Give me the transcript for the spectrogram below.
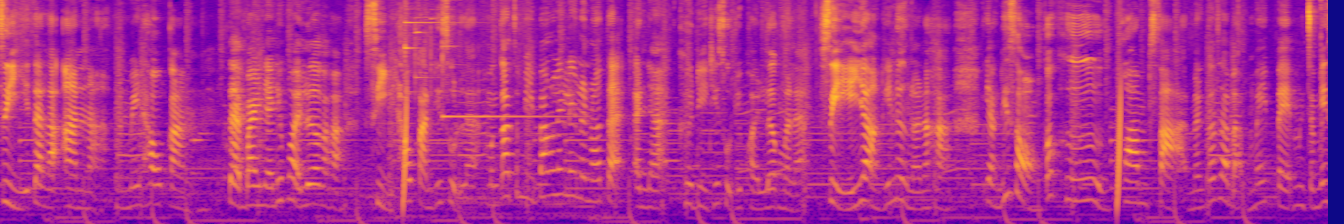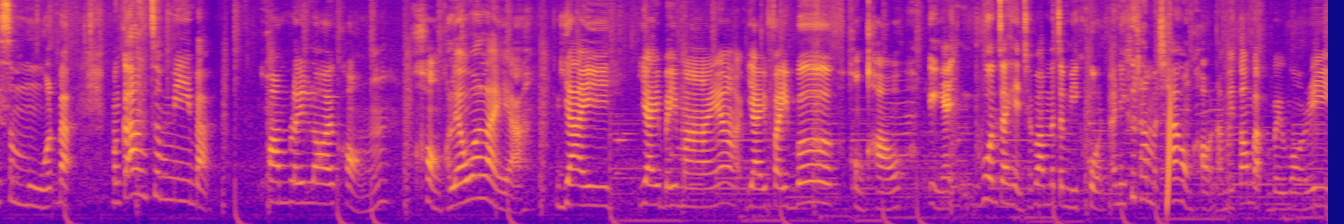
สีแต่ละอันอะมันไม่เท่ากันแต่ใบเนี้ยที่พลอยเลือกอะค่ะ สีเท่ากันที่สุดแล้ว มันก็จะมีบ้างเล็กๆน้อยๆแต่อันเนี้ยคือดีที่สุดที่พลอยเลือกมาแล้ว สีอย่างที่หนึ่งแล้วนะคะ อย่างที่สองก็คือความสานมันก็จะแบบไม่เป๊ะมันจะไม่ smooth แบบ มันก็อาจจะมีแบบ ความลอยๆของของเขาเรียกว่าอะไรอะใยใยใบไม้อะใยไฟเบอร์ของเขาอย่างเงี้ยทุกคนจะเห็นใช่ป่ะมันจะมีขนอันนี้คือธรรมชาติของเขานะไม่ต้องแบบไป worry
